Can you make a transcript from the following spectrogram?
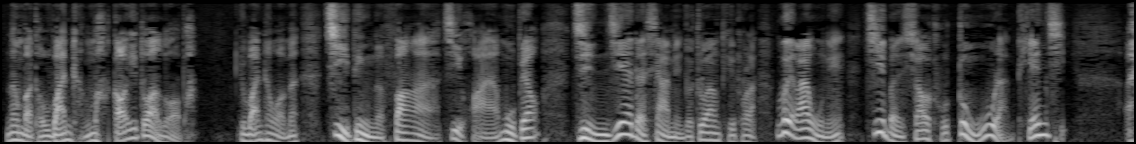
能把它完成吧，告一段落吧，就完成我们既定的方案、计划呀、目标。紧接着，下面就中央提出来，未来五年基本消除重污染天气。哎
